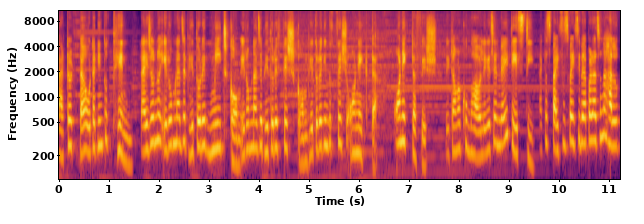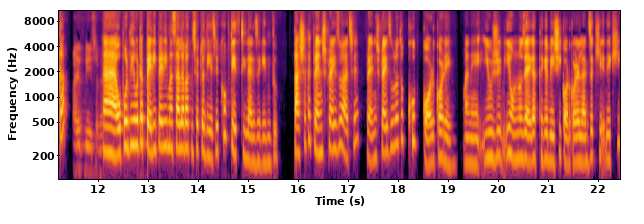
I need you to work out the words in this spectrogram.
ব্যাটারটা, ওটা কিন্তু থেন তাই জন্য এরম না যে ভেতরে মিট কম, এরম না যে ভেতরে ফিশ কম, ভেতরে কিন্তু ফিশ অনেকটা। অনেকটা ফিশ এটা আমার খুব ভালো লেগেছে এন্ড ভেরি টেস্টি একটা স্পাইসি স্পাইসি ব্যাপার আছে না হালকা? হ্যাঁ ওপর দিয়ে ওটা পেরি পেরি মশলা বা কিছু একটা দিয়েছে খুব টেস্টি লাগছে কিন্তু। তার সাথে ফ্রেঞ্চ ফ্রাইজও আছে। ফ্রেঞ্চ ফ্রাইজগুলো তো খুব কড়কড়ে মানে ইউজুয়ালি অন্য জায়গার থেকে বেশি কড়কড়ে লাগছে খেয়ে দেখি।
